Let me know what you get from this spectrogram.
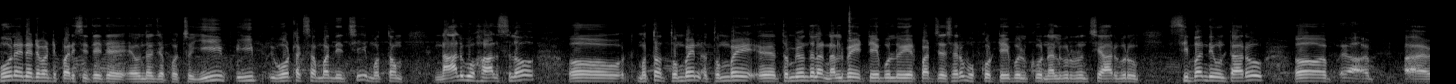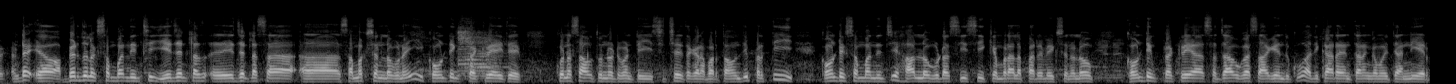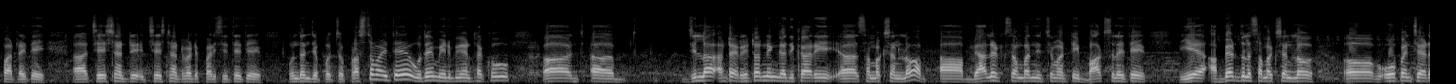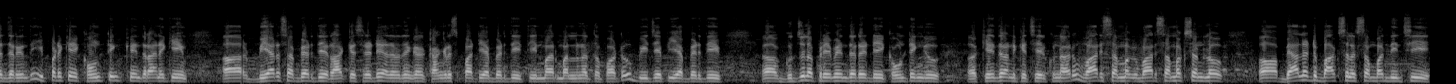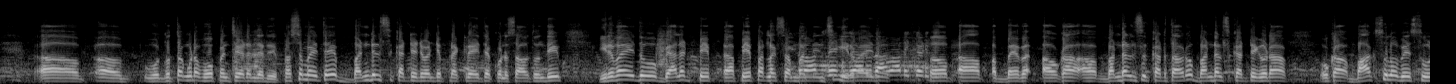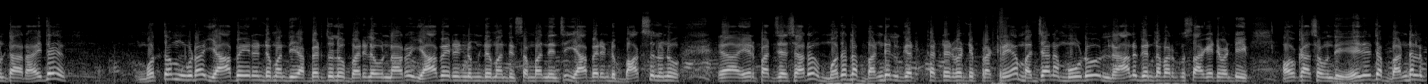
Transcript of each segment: పోలైనటువంటి పరిస్థితి అయితే ఉందని చెప్పొచ్చు. ఈ ఈ ఓట్లకు సంబంధించి మొత్తం నాలుగు హాల్స్లో మొత్తం తొంభై తొంభై తొమ్మిది వందల నలభై టేబుల్ ఏర్పాటు చేశారు. ఒక్కో టేబుల్కు నలుగురు నుంచి ఆరుగురు సిబ్బంది ఉంటారు. అంటే అభ్యర్థులకు సంబంధించి ఏజెంట్ల ఏజెంట్ల స- సమక్షంలో ఈ కౌంటింగ్ ప్రక్రియ అయితే కొనసాగుతున్నటువంటి శిక్షయిత కనబడతా ఉంది. ప్రతి కౌంటింగ్ సంబంధించి హాల్లో కూడా సీసీ కెమెరాల పర్యవేక్షణలో కౌంటింగ్ ప్రక్రియ సజావుగా సాగేందుకు అధికార యంత్రాంగం అయితే అన్ని ఏర్పాట్లు అయితే చేసినట్టు చేసినటువంటి పరిస్థితి అయితే ఉందని చెప్పొచ్చు. ప్రస్తుతం అయితే ఉదయం ఎనిమిది గంటలకు జిల్లా అంటే రిటర్నింగ్ అధికారి సమక్షంలో బ్యాలెట్కి సంబంధించినటువంటి బాక్సులు అయితే ఏ అభ్యర్థుల సమక్షంలో ఓపెన్ చేయడం జరిగింది. ఇప్పటికే కౌంటింగ్ కేంద్రానికి బీఆర్ఎస్ అభ్యర్థి రాకేష్ రెడ్డి అదేవిధంగా కాంగ్రెస్ పార్టీ అభ్యర్థి తీన్మార్ మల్లన్నతో పాటు బీజేపీ అభ్యర్థి గుజ్జుల ప్రేమేందర్ రెడ్డి కౌంటింగ్ కేంద్రానికి చేరుకున్నారు. వారి సమ వారి సమక్షంలో బ్యాలెట్ బాక్సులకు సంబంధించి మొత్తం కూడా ఓపెన్ చేయడం జరిగింది. ప్రస్తుతం అయితే బండిల్స్ కట్టేటువంటి ప్రక్రియ అయితే కొనసాగుతుంది. ఇరవై ఐదు బ్యాలెట్ పేపర్లకు సంబంధించి ఇరవై ఐదు ఒక బండల్స్ కడతారు. బండల్స్ కట్టి కూడా ఒక బాక్సులో వేస్తూ ఉంటారు. అయితే మొత్తం కూడా యాభై రెండు మంది అభ్యర్థులు బరిలో ఉన్నారు. యాభై రెండు మందికి సంబంధించి యాభై రెండు బాక్సులను ఏర్పాటు చేశారు. మొదట బండిల్ గట్- కట్టేటువంటి ప్రక్రియ మధ్యాహ్నం మూడు నాలుగు గంటల వరకు సాగేటువంటి అవకాశం ఉంది. ఏదైతే బండలు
